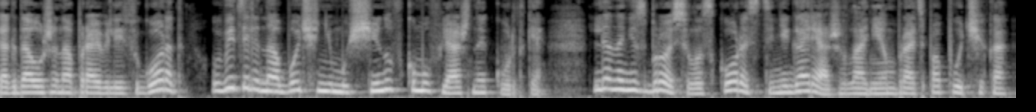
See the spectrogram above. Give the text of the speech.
Когда уже направились в город, увидели на обочине мужчину в камуфляжной куртке. Лена не сбросила скорости, не горя желанием брать попутчика,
